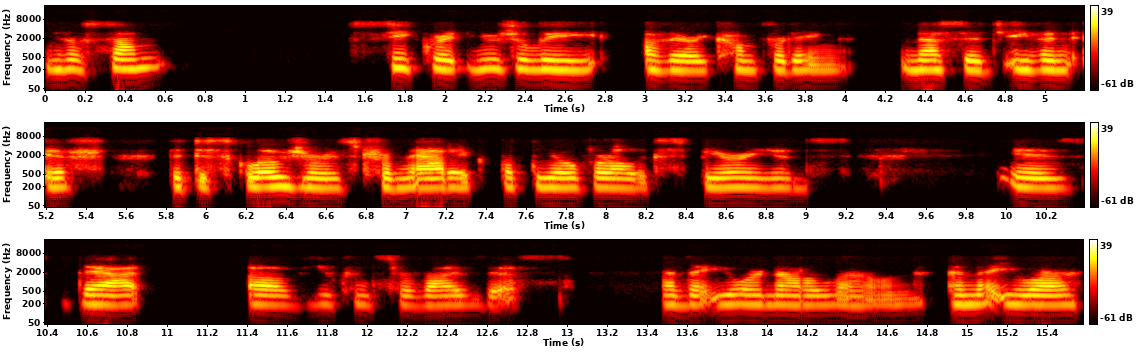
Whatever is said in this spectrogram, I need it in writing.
you know some secret usually a very comforting message even if the disclosure is traumatic but the overall experience is that of you can survive this and that you are not alone and that you are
